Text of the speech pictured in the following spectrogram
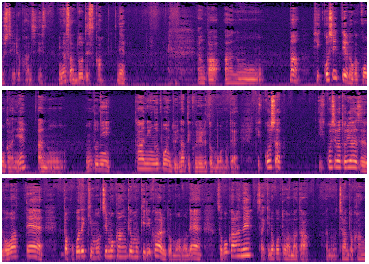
藤している感じです。皆さんどうですか？ね。なんかあのー、まあ引っ越しっていうのが今回ねあの本当にターニングポイントになってくれると思うので引っ越した引っ越しがとりあえず終わってやっぱここで気持ちも環境も切り替わると思うのでそこからね先のことはまたあのちゃんと考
